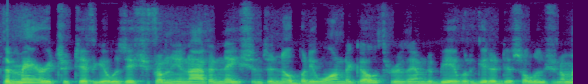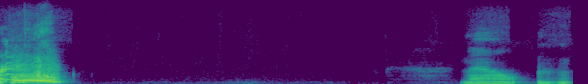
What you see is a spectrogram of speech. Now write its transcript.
The marriage certificate was issued from the United Nations and nobody wanted to go through them to be able to get a dissolution of marriage. Now, mhm,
